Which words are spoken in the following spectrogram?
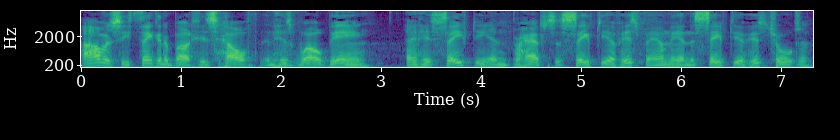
obviously thinking about his health and his well being and his safety, and perhaps the safety of his family and the safety of his children.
